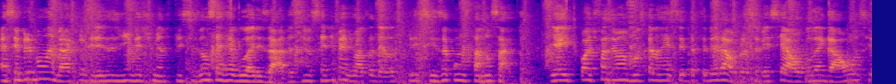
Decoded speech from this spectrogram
É sempre bom lembrar que empresas de investimento precisam ser regularizadas e o CNPJ delas precisa constar no site. E aí tu pode fazer uma busca na Receita Federal para saber se é algo legal ou se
